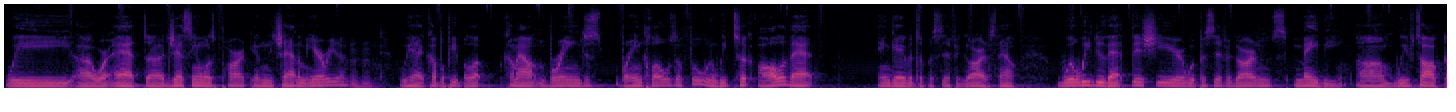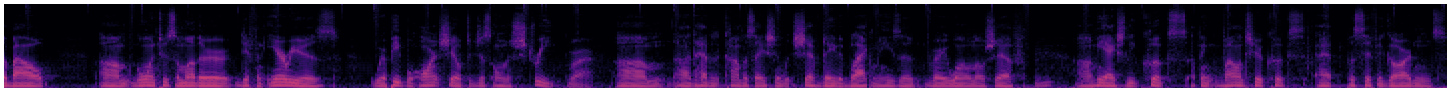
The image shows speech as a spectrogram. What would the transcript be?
we uh, were at uh, Jesse Owens Park in the Chatham area. We had a couple people up, come out and bring just bring clothes and food, and we took all of that and gave it to Pacific Gardens. Now, will we do that this year with Pacific Gardens? Maybe. Um, we've talked about um, going to some other different areas where people aren't sheltered just on the street. Right. Um, I had a conversation with Chef David Blackman. He's a very well-known chef. Um, he actually cooks, I think, volunteer cooks at Pacific Gardens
